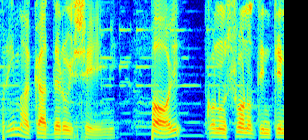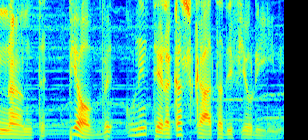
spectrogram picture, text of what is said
Prima caddero i semi, poi, con un suono tintinnante, piovve un'intera cascata di fiorini.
